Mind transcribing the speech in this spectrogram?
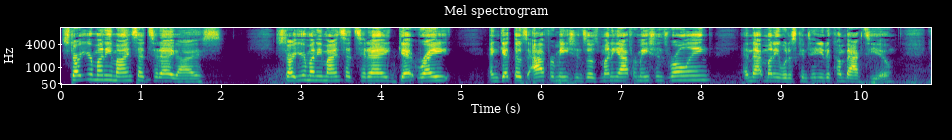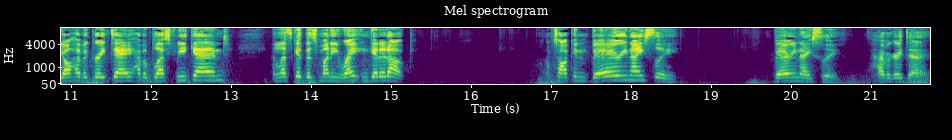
Start your money mindset today, guys. Start your money mindset today. Get right and get those affirmations, those money affirmations rolling, and that money will just continue to come back to you. Y'all have a great day. Have a blessed weekend. And let's get this money right and get it up. I'm talking very nicely. Very nicely. Have a great day.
